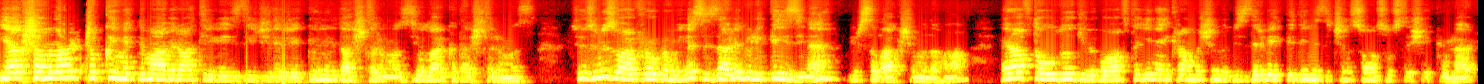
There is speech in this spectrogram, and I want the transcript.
İyi akşamlar. Çok kıymetli Mavera TV izleyicileri, gönüldaşlarımız, yol arkadaşlarımız. Sözümüz Var programıyla sizlerle birlikteyiz yine. Bir salı akşamı daha. Her hafta olduğu gibi bu hafta yine ekran başında bizleri beklediğiniz için sonsuz teşekkürler.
